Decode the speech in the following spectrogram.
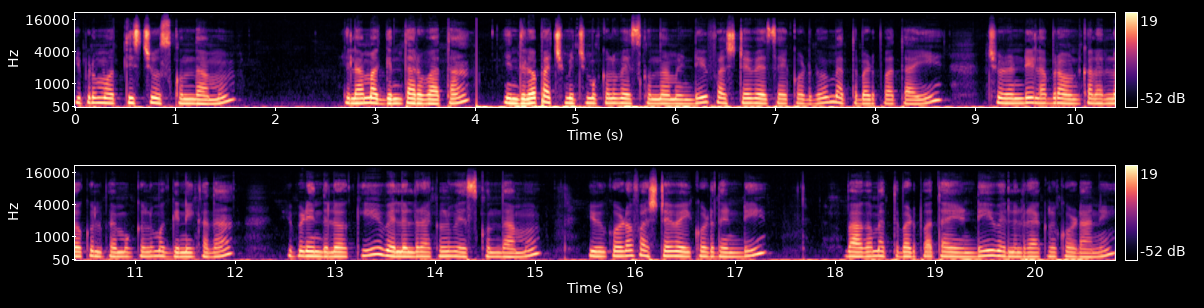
ఇప్పుడు మూత తీసి చూసుకుందాము. ఇలా మగ్గిన తర్వాత ఇందులో పచ్చిమిర్చి ముక్కలు వేసుకుందామండి. ఫస్టే వేసేయకూడదు మెత్తబడిపోతాయి. చూడండి ఇలా బ్రౌన్ కలర్లో ఉల్లిపాయ ముక్కలు మగ్గినాయి కదా. ఇప్పుడు ఇందులోకి వెల్లుల్లి రేకలు వేసుకుందాము. ఇవి కూడా ఫస్టే వేయకూడదండి. బాగా మెత్తబడిపోతాయండి వెల్లుల్లి రేకలు కూడా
